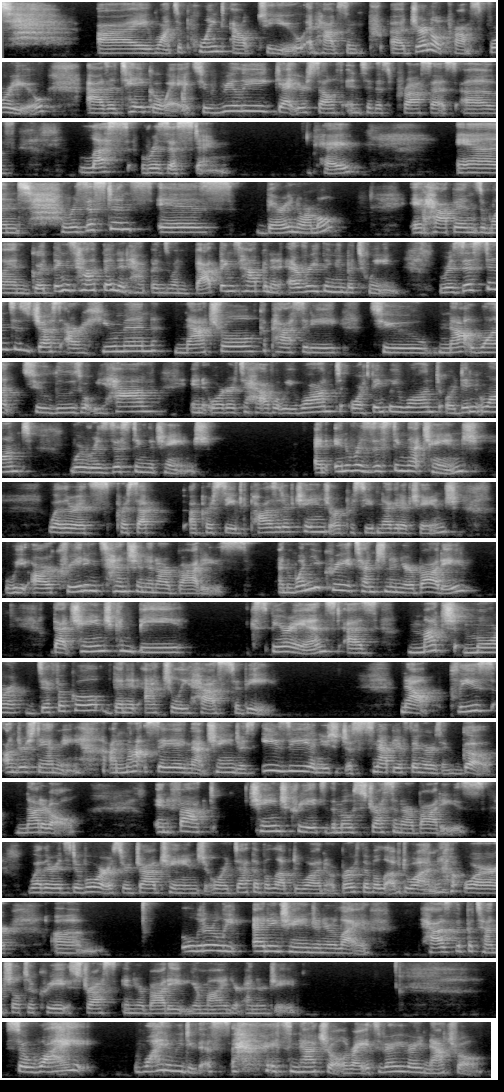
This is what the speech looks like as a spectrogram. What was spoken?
I want to point out to you and have some uh, journal prompts for you as a takeaway to really get yourself into this process of less resisting. Okay. And resistance is very normal. It happens when good things happen, it happens when bad things happen, and everything in between. Resistance is just our human natural capacity to not want to lose what we have in order to have what we want, or think we want, or didn't want. We're resisting the change. And in resisting that change, whether it's percept, a perceived positive change or perceived negative change, we are creating tension in our bodies. And when you create tension in your body, that change can be experienced as much more difficult than it actually has to be. Now, please understand me. I'm not saying that change is easy and you should just snap your fingers and go. Not at all. In fact, change creates the most stress in our bodies whether it's divorce or job change or death of a loved one or birth of a loved one or um, literally any change in your life has the potential to create stress in your body, your mind, your energy. So why why do we do this? It's natural, right? It's very very natural.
